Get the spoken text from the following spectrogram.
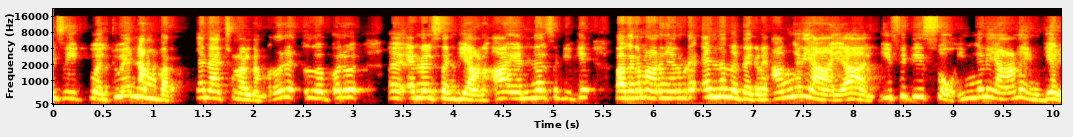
is equal to a number a natural number ഒരു ഒരു എൻ എൽ സംഖ്യയാണ്. ആ എൻ എൽ സംഖ്യക്ക് പകരമാണ് ഞാൻ ഇവിടെ എൻ എന്ന് ഇട്ടേക്കണേ. അങ്ങനെയായാൽ ഇഫ് ഇറ്റ് ഈസ് സോ ഇങ്ങനെയാണെങ്കിൽ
